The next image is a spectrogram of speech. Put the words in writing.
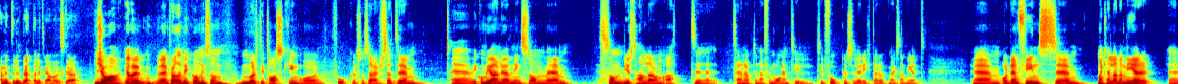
Kan inte du berätta lite grann vad vi ska göra? Ja, jag har, vi har pratat mycket om liksom multitasking och fokus och sådär. Så att, ehm, eh, vi kommer göra en övning som, eh, som just handlar om att eh, träna upp den här förmågan till, till fokus eller riktad uppmärksamhet. Ehm, och den finns, ehm, man kan ladda ner eh,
